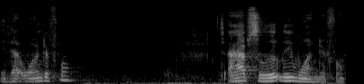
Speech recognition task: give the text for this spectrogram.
Isn't that wonderful? Absolutely wonderful.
